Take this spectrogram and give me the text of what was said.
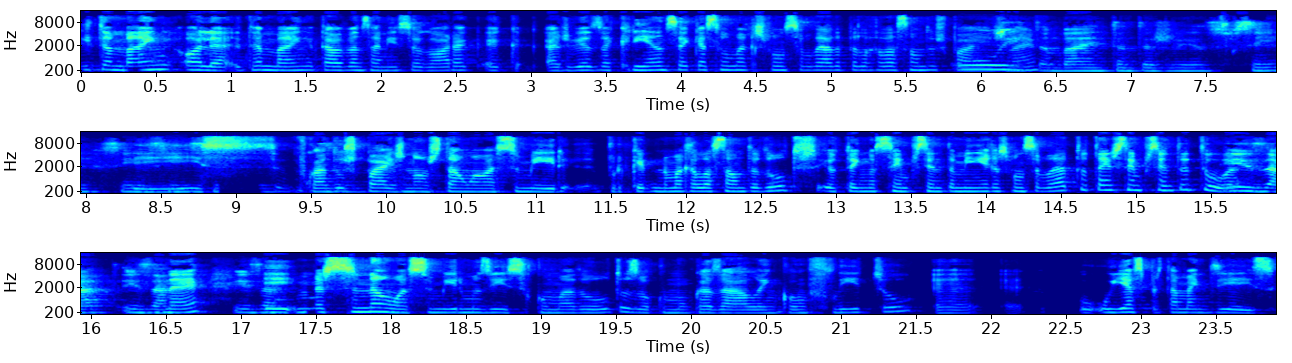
E também, olha, também estava a pensar nisso agora, é às vezes a criança é que assume a responsabilidade pela relação dos pais, Ui, não é? também, tantas vezes, sim, sim. E sim, sim, sim, quando os pais não estão a assumir, porque numa relação de adultos eu tenho 100% da minha responsabilidade, tu tens 100% da tua. Exato, exato. Né? exato. E, mas se não assumirmos isso como adultos ou como um casal em conflito, uh, o Jesper também dizia isso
